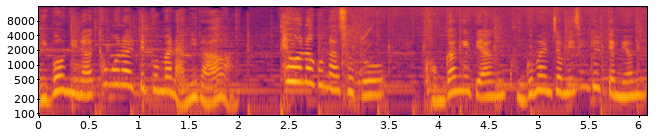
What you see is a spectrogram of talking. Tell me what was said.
입원이나 통원할 때뿐만 아니라 퇴원하고 나서도 건강에 대한 궁금한 점이 생길 때면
